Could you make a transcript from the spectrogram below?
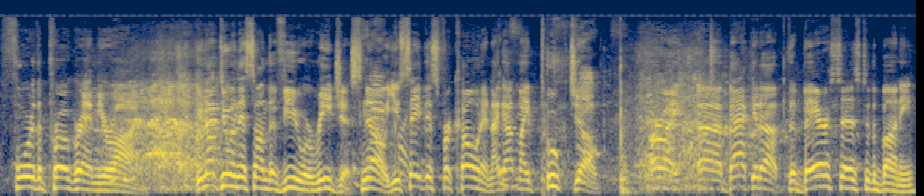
for the program you're on. You're not doing this on The View or Regis. No, you Exactly. saved this for Conan. I got my poop joke. All right, uh, back it up. The bear says to the bunny,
